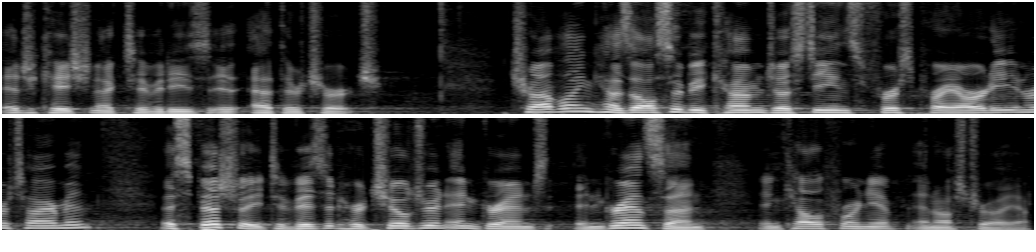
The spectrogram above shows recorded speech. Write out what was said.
education activities at their church. Traveling has also become Justine's first priority in retirement, especially to visit her children and, grand- and grandson in California and Australia.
